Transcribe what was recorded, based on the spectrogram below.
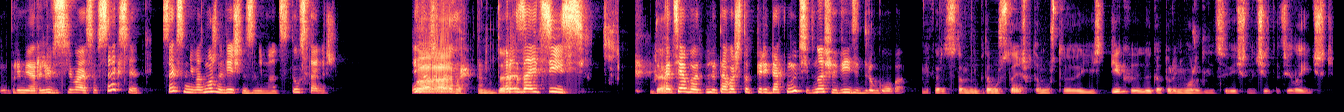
например, люди сливаются в сексе, сексом невозможно вечно заниматься, ты устанешь. А, да, Разойтись. Да. Хотя бы для того, чтобы передохнуть и вновь увидеть другого. Мне кажется, там не потому что станешь, а потому что есть пик, э, который не может длиться вечно, чисто физиологически.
